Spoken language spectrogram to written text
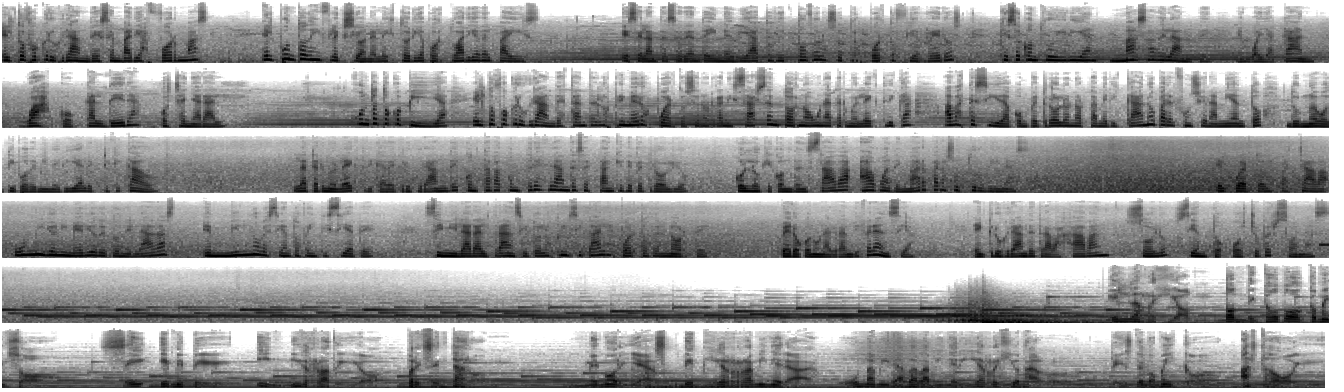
El Tofo Cruz Grande es en varias formas el punto de inflexión en la historia portuaria del país. Es el antecedente inmediato de todos los otros puertos fierreros que se construirían más adelante en Guayacán, Huasco, Caldera o Chañaral. Junto a Tocopilla, el Tofo Cruz Grande está entre los primeros puertos en organizarse en torno a una termoeléctrica abastecida con petróleo norteamericano para el funcionamiento de un nuevo tipo de minería electrificado. La termoeléctrica de Cruz Grande contaba con tres grandes estanques de petróleo, con lo que condensaba agua de mar para sus turbinas. El puerto despachaba un millón y medio de toneladas en 1927 similar al tránsito en los principales puertos del norte, pero con una gran diferencia. En Cruz Grande trabajaban solo 108 personas. En la región donde todo comenzó, CMP y Mi Radio presentaron Memorias de Tierra Minera. Una mirada a la minería regional. Desde Domeico hasta hoy.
